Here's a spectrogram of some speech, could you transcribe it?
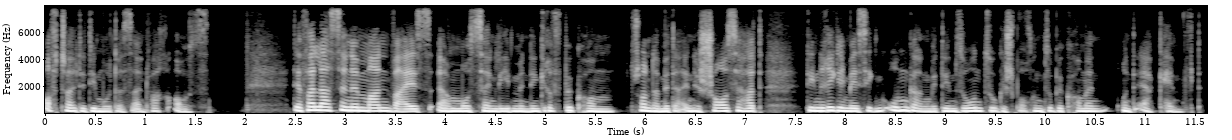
Oft schaltet die Mutter es einfach aus. Der verlassene Mann weiß, er muss sein Leben in den Griff bekommen, schon damit er eine Chance hat, den regelmäßigen Umgang mit dem Sohn zugesprochen zu bekommen, und er kämpft.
